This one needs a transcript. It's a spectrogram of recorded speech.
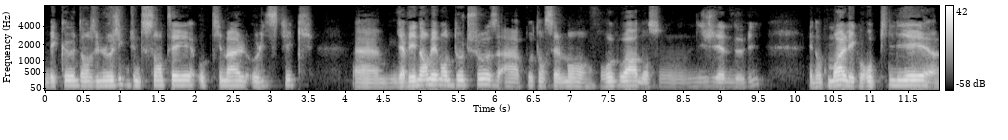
mais que dans une logique d'une santé optimale, holistique, euh, il y avait énormément d'autres choses à potentiellement revoir dans son hygiène de vie. Et donc moi, les gros piliers euh,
